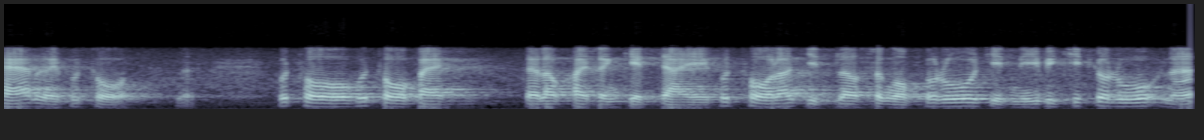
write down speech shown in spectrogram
แท้ๆเลยพุทโธพุทโธพุทโธไป แต่เราคอยสังเกตใจพุทโธแล้วจิตเราสงบก็รู้ จิตหนีไปคิดก็รู้นะ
